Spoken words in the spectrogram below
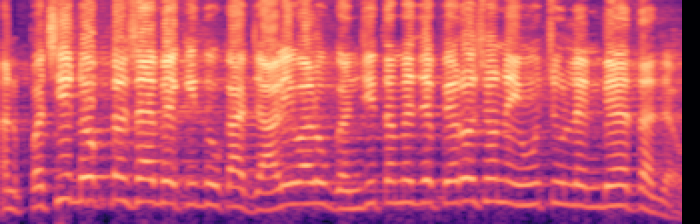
અને પછી ડોક્ટર સાહેબે કીધું કે, આ જાળીવાળું ગંજી તમે જે પહેરો છો ને એ ઊંચું લઈને બેહતા જાઓ.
